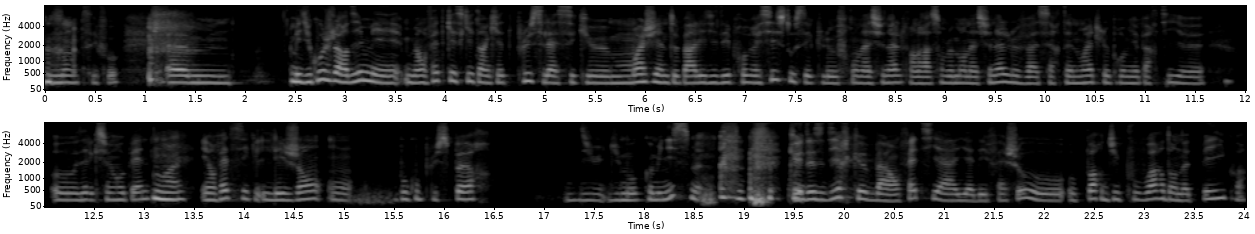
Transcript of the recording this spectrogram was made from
non, c'est faux. Mais du coup, je leur dis, mais, mais en fait, qu'est-ce qui t'inquiète plus là? C'est que moi, je viens de te parler d'idées progressistes ou c'est que le Front National, enfin le Rassemblement National, va certainement être le premier parti euh, aux élections européennes? Et en fait, c'est que les gens ont beaucoup plus peur du, du mot communisme que de se dire que, bah, en fait, il y a, y a, des fachos aux, portes du pouvoir dans notre pays. Quoi.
